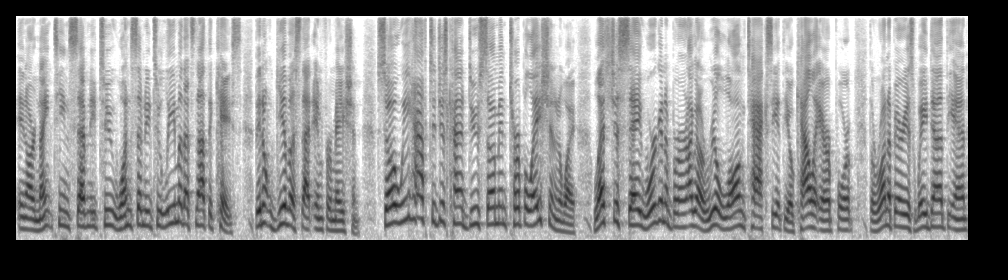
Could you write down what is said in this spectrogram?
in our 1972 172 Lima, that's not the case. They don't give us that information. So we have to just kind of do some interpolation in a way. Let's just say we're going to burn, I've got a real long taxi at the Ocala airport. The run-up area is way down at the end.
